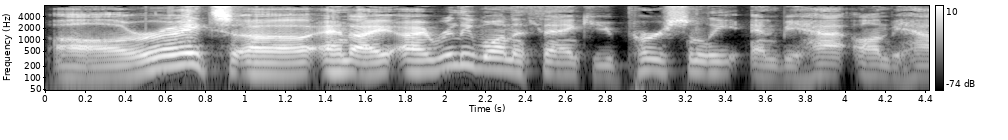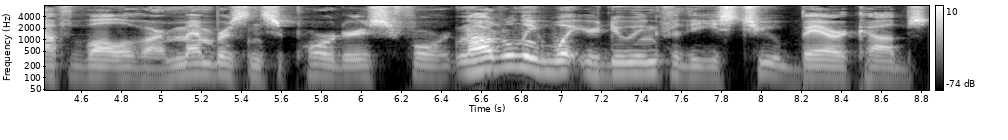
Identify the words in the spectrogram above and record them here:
All right, uh, and I, I really want to thank you personally and beha- on behalf of all of our members and supporters for not only what you're doing for these two bear cubs,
